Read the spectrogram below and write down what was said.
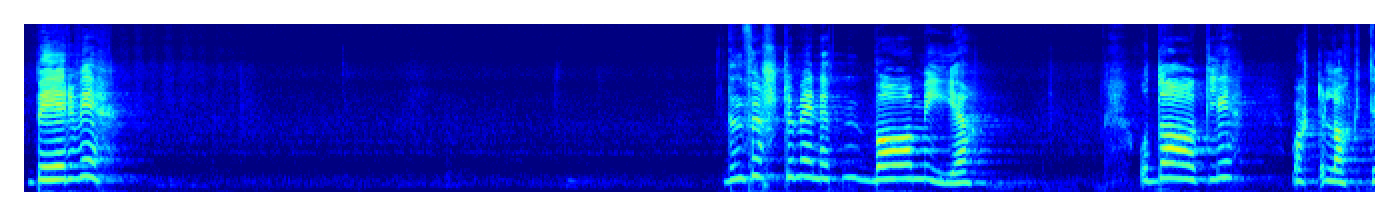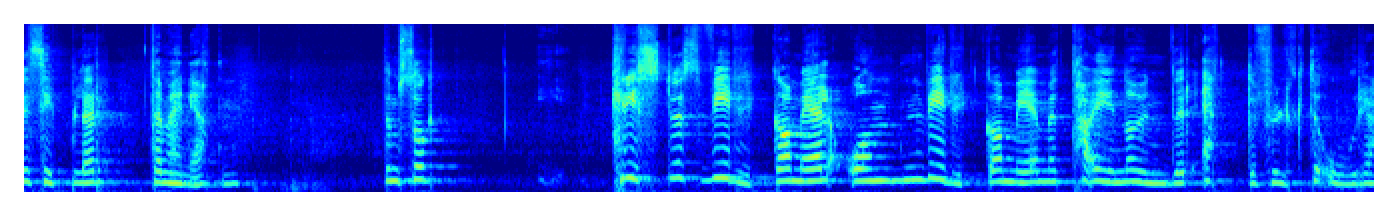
ber vi Den første menigheten ba mye. Og daglig ble det lagt disipler til menigheten. De så Kristus virka med, eller Ånden virka med med tegn og under etterfulgte ordet.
